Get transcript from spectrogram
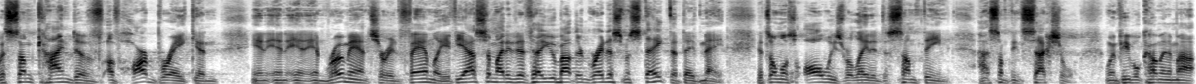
with some kind of, of heartbreak in, in, in romance or in family. If you ask somebody to tell you about their greatest mistake that they've made. It's almost always related to something, uh, something sexual. When people come into my,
